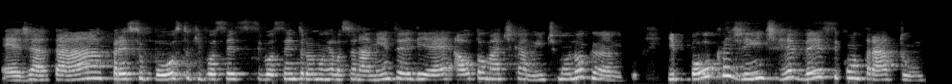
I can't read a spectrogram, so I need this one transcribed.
é, já está pressuposto que você, se você entrou num relacionamento, ele é automaticamente monogâmico. E pouca gente revê esse contrato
